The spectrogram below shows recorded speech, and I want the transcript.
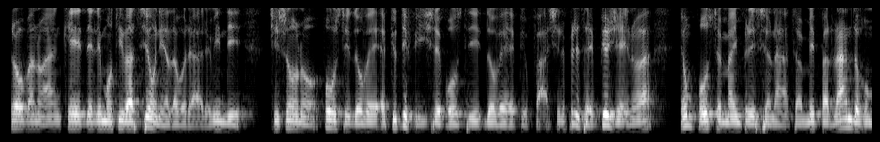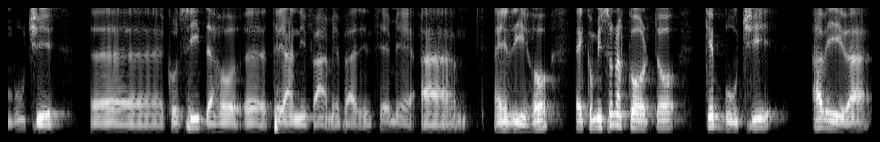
trovano anche delle motivazioni a lavorare. Quindi ci sono posti dove è più difficile, posti dove è più facile. Per esempio Genova è un posto che mi ha impressionato. A me parlando con Bucci, eh, col sindaco eh, tre anni fa, mi pare, insieme a, a Enrico, ecco, mi sono accorto che Bucci aveva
